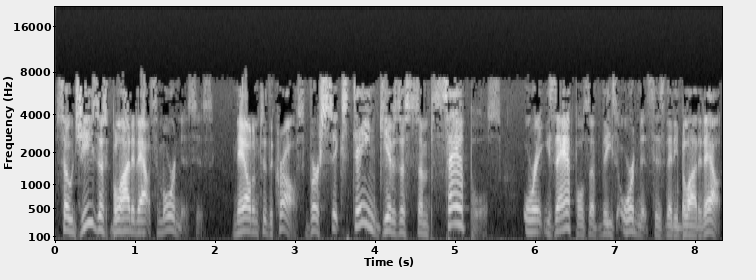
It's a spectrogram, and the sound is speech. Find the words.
So Jesus blotted out some ordinances, nailed them to the cross. Verse 16 gives us some samples or examples of these ordinances that he blotted out.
